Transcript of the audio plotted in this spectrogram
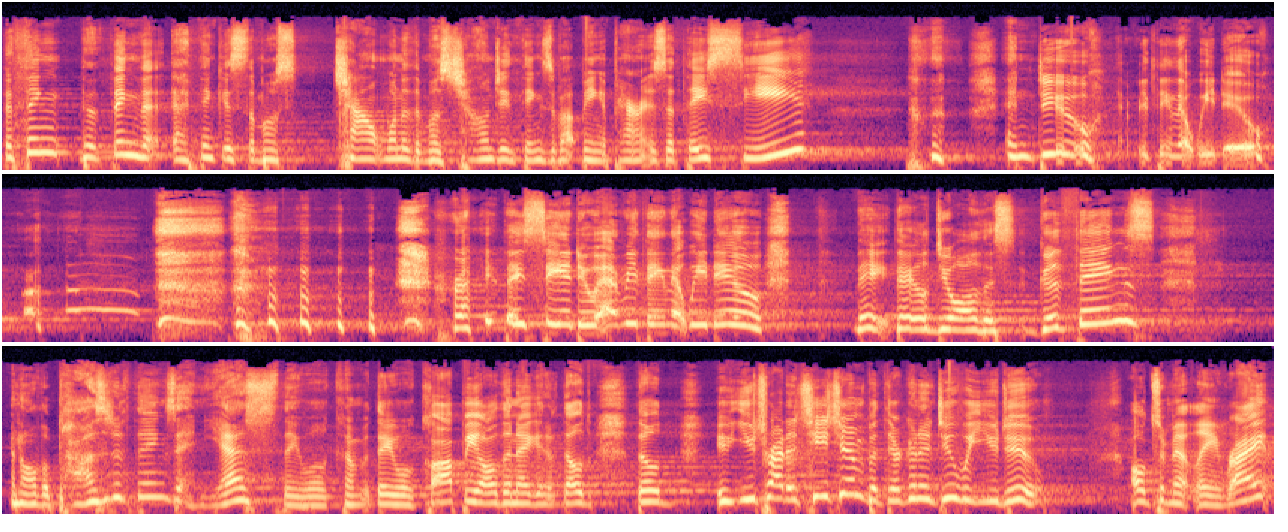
The thing the thing that I think is the most one of the most challenging things about being a parent is that they see and do everything that we do. right? They see and do everything that we do. They, they'll do all this good things and all the positive things and yes they will come they will copy all the negative they'll they'll you try to teach them but they're going to do what you do ultimately right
